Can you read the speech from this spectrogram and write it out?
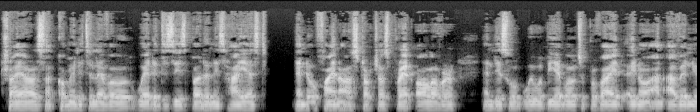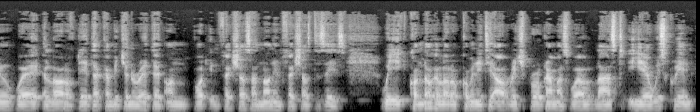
trials at community level where the disease burden is highest. Then they'll find our structure spread all over. And this will, we will be able to provide, you know, an avenue where a lot of data can be generated on both infectious and non-infectious disease. We conduct a lot of community outreach program as well. Last year, we screened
